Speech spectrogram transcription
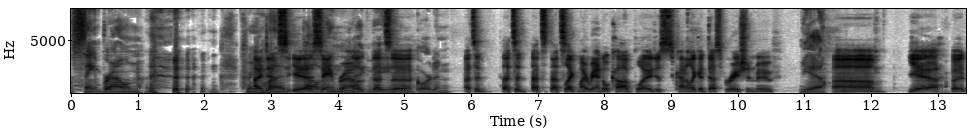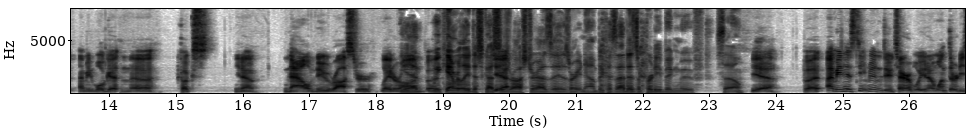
St. Brown. Kareem I did, see, yeah, St. Brown. Higbee, that's a Gordon. That's a that's a that's that's like my Randall Cobb play, just kind of like a desperation move. Yeah. Um. Yeah, but I mean, we'll get in the Cooks, you know, now new roster later yeah, on. But we can't really discuss yeah. his roster as is right now because that is a pretty big move. So yeah, but I mean, his team didn't do terrible. You know, one thirty,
